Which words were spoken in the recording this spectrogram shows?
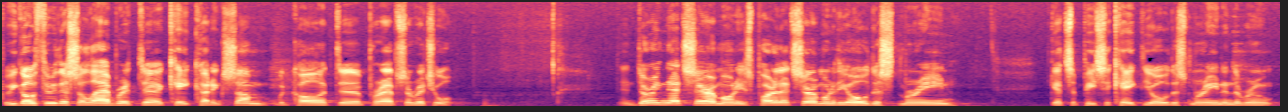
We go through this elaborate uh, cake cutting. Some would call it uh, perhaps a ritual. And during that ceremony, as part of that ceremony, the oldest Marine gets a piece of cake, the oldest Marine in the room.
